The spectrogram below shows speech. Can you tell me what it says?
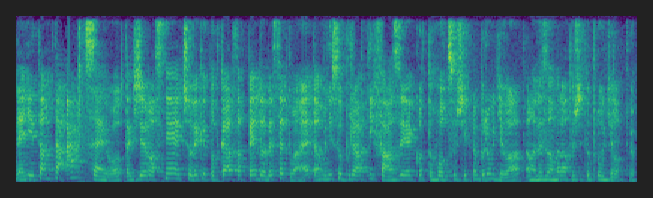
není tam ta akce, jo? takže vlastně člověk je potká za pět do deset let a oni jsou pořád v té fázi jako toho, co všechno budou dělat, ale neznamená to, že to budou dělat. Jo?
